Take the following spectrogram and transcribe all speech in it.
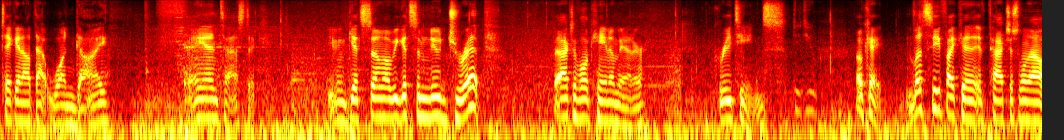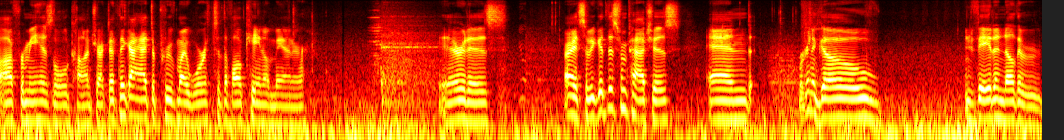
Taking out that one guy. Fantastic. Even get some, uh, we get some new drip. Back to Volcano Manor. Greetings. Did you? Okay, let's see if I can, if Patches will now offer me his little contract. I think I had to prove my worth to the Volcano Manor. There it is. Alright, so we get this from Patches, and we're gonna go invade another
